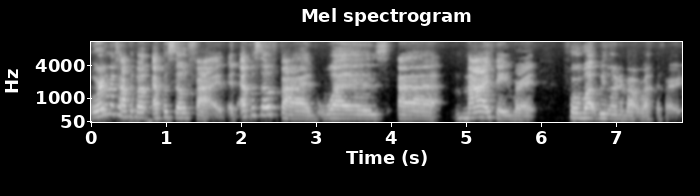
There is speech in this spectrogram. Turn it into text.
we're going to talk about episode five, and episode five was uh my favorite for what we learned about Rutherford.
